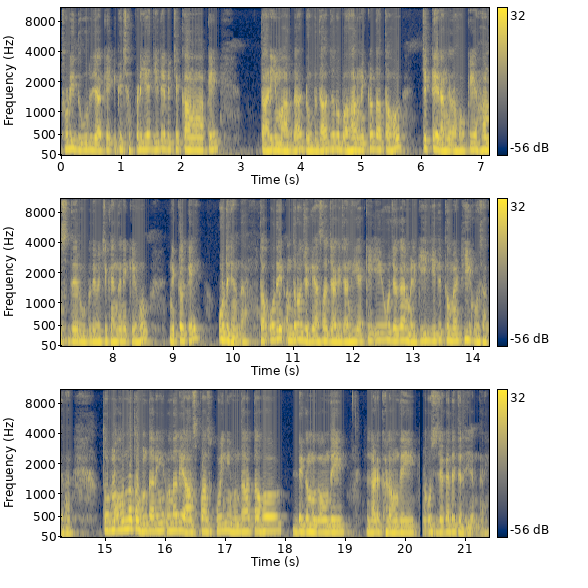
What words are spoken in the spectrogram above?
ਥੋੜੀ ਦੂਰ ਜਾ ਕੇ ਇੱਕ ਛੱਪੜੀ ਹੈ ਜਿਹਦੇ ਵਿੱਚ ਕਾਂ ਆ ਕੇ ਤਾਰੀ ਮਾਰਦਾ, ਡੁੱਬਦਾ, ਜਦੋਂ ਬਾਹਰ ਨਿਕਲਦਾ ਤਾਂ ਉਹ ਚਿੱਟੇ ਰੰਗ ਦਾ ਹੋ ਕੇ ਹੰਸ ਦੇ ਰੂਪ ਦੇ ਵਿੱਚ ਕਹਿੰਦੇ ਨੇ ਕਿ ਉਹ ਨਿਕਲ ਕੇ ਉੱਡ ਜਾਂਦਾ। ਤਾਂ ਉਹਦੇ ਅੰਦਰੋਂ ਜਿਗਿਆਸਾ ਜਗ ਜਾਂਦੀ ਹੈ ਕਿ ਇਹ ਉਹ ਜਗ੍ਹਾ ਮਿਲ ਗਈ ਜਿਹਦੇ ਤੋਂ ਮੈਂ ਠੀਕ ਹੋ ਸਕਦਾ। ਤੁਰਨ ਉਹਨਾਂ ਤੋਂ ਹੁੰਦਾ ਨਹੀਂ, ਉਹਨਾਂ ਦੇ ਆਸ-ਪਾਸ ਕੋਈ ਨਹੀਂ ਹੁੰਦਾ, ਤਾਂ ਉਹ ਡਿਗ ਮਗਾਉਂਦੇ ਲੜਖੜਾਉਂਦੇ, ਉਸ ਜਗ੍ਹਾ ਤੇ ਚਲੇ ਜਾਂਦੇ ਨੇ।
